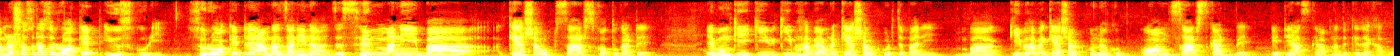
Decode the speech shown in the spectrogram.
আমরা সচরাচর রকেট ইউজ করি। সো রকেটে আমরা জানি না যে সেন্ড মানি বা ক্যাশ আউট চার্জ কত কাটে এবং কি কি, কীভাবে আমরা ক্যাশ আউট করতে পারি বা কীভাবে ক্যাশ আউট করলে খুব কম চার্জ কাটবে, এটি আজকে আপনাদেরকে দেখাবো।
